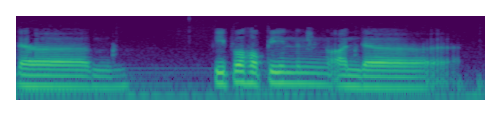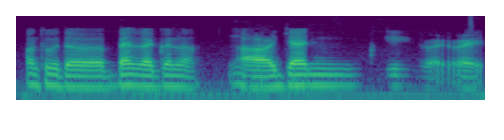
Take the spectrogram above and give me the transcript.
the um, people hopping on the onto the bandwagon lah Mm. are Gen Z, right? Right.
